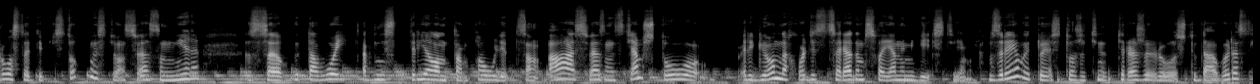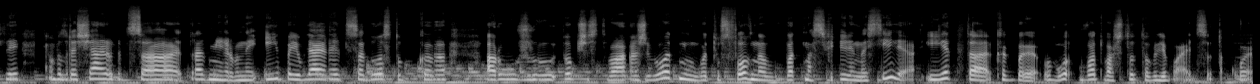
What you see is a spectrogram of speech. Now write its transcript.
рост этой преступности, он связан не с бытовой огнестрелом там по улицам, а связан с тем, что регион находится рядом с военными действиями. Взрывы, то есть тоже тиражировалось, что да, выросли, возвращаются травмированные, и появляется доступ к оружию, общество живет, ну, вот условно в атмосфере насилия, и это как бы вот, вот во что-то вливается такое.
